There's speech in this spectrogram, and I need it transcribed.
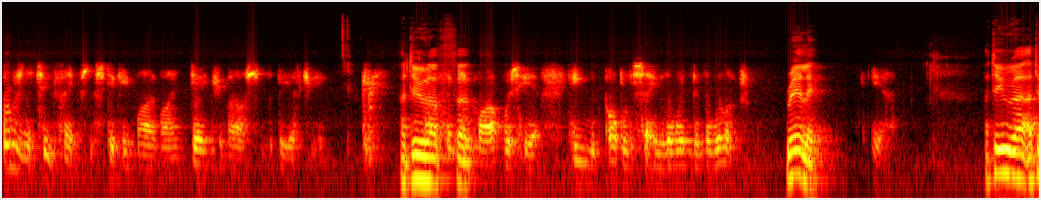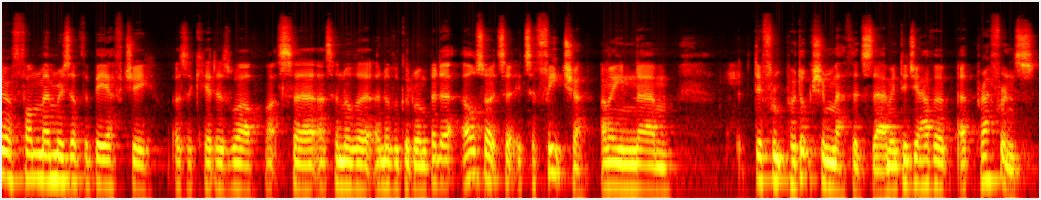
Those are the two things that stick in my mind, Danger Mouse and the BFG. I do have. I think Uh, if Mark was here, he would probably say The Wind in the Willows. really. I do. Uh, I do have fond memories of the BFG as a kid as well. That's uh, that's another another good one. But uh, also, it's a it's a feature. I mean, um, different production methods there. I mean, did you have a, a preference?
